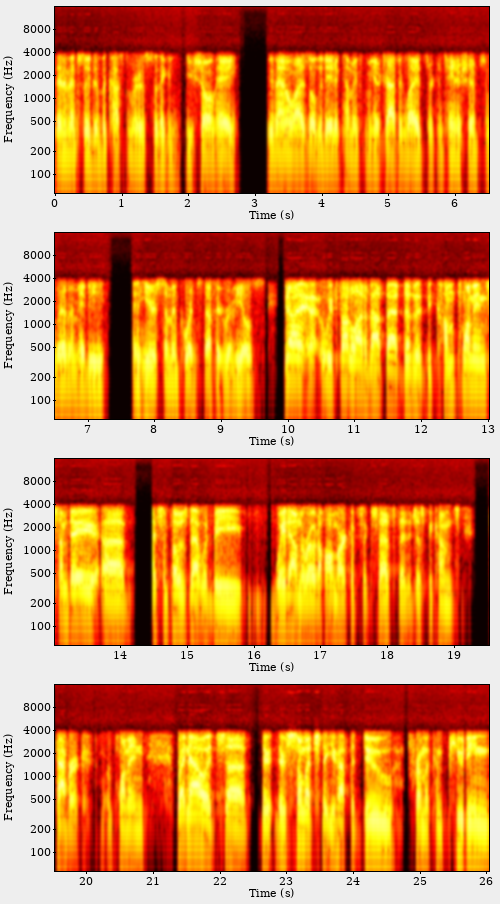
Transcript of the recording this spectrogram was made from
then eventually to the customers, so they can you show them, hey, we've analyzed all the data coming from your traffic lights or container ships or whatever it may be, and here's some important stuff it reveals. You know, I, we've thought a lot about that. Does it become plumbing someday? Uh, I suppose that would be way down the road a hallmark of success that it just becomes fabric or plumbing. Right now, it's uh, there, there's so much that you have to do from a computing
